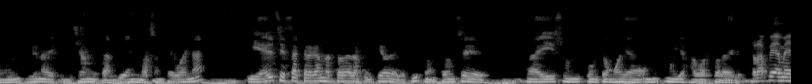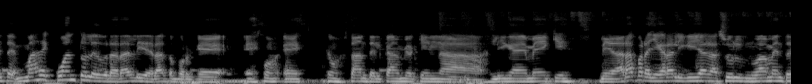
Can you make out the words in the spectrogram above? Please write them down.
un- y una definición también bastante buena. Y él se está cargando toda la ofensiva del equipo, entonces ahí es un punto muy a, muy a favor para él. Rápidamente, ¿más de cuánto le durará el liderato? Porque es, es constante el cambio aquí en la Liga MX. ¿Le dará para llegar a Liguilla al azul nuevamente?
